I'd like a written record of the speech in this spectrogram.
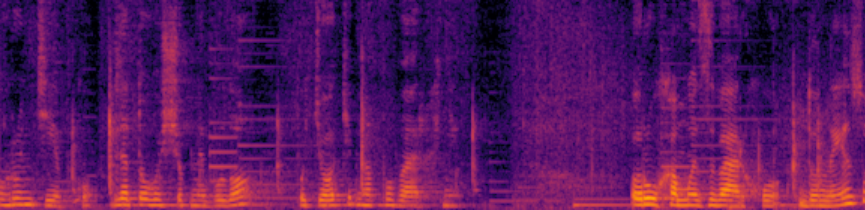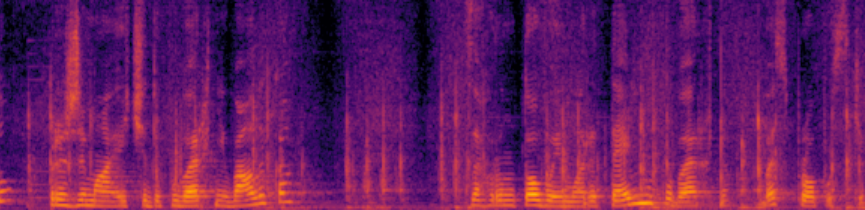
ґрунтівку для того, щоб не було потьоків на поверхні. Рухами зверху донизу, прижимаючи до поверхні валика, загрунтовуємо ретельну поверхню без пропусків.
